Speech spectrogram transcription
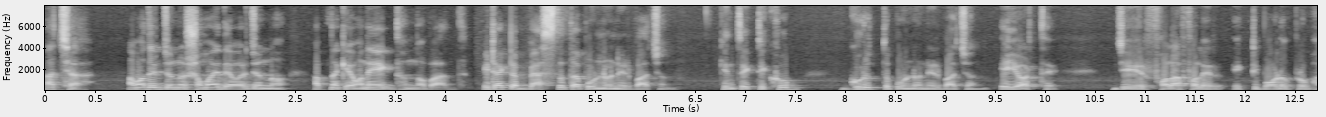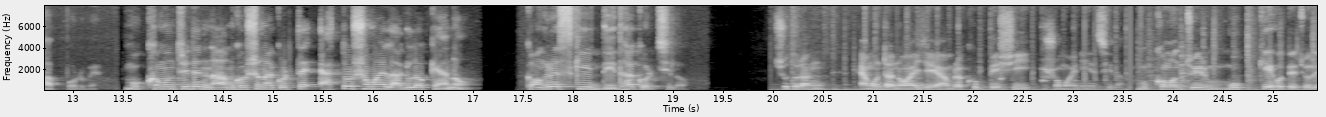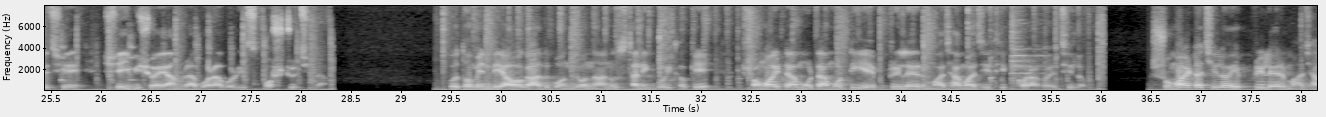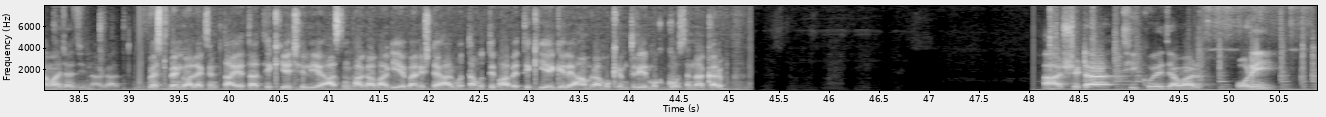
আচ্ছা আমাদের জন্য সময় দেওয়ার জন্য আপনাকে অনেক ধন্যবাদ। এটা একটা ব্যস্ততাপূর্ণ নির্বাচন কিন্তু একটি খুব গুরুত্বপূর্ণ নির্বাচন এই অর্থে। যে এর ফলাফলের একটি বড় প্রভাব পড়বে। মুখ্যমন্ত্রীদের নাম ঘোষণা করতে এত সময় লাগল কেন? কংগ্রেস কি দ্বিধা করছিল? সুতরাং এমনটা নয় যে আমরা খুব বেশি সময় নিয়েছিলাম। মুখ্যমন্ত্রীর মুখকে হতে চলেছে সেই বিষয়ে আমরা বরাবরই স্পষ্ট ছিলাম। প্রথম ইন্ডিয়া অগাধ বন্ধন আনুষ্ঠানিক বৈঠকে সময়টা মোটামুটি এপ্রিলের মাঝামাঝি ঠিক করা হয়েছিল। সময়টা ছিল এপ্রিলের মাঝামাঝাজি নাগাদ। ওয়েস্ট বেঙ্গল অ্যাকসেন্ট তায়েতা থেকে ছিলিয়ে আসন ভাগাভাগি এবং ইশতেহার মোটামুটি ভাবে থেকে গেলে আমরা মুখ্যমন্ত্রীর মুখ ঘোষণা করব। আর সেটা ঠিক হয়ে যাওয়ার পরেই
